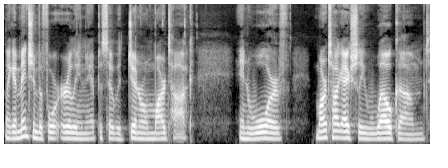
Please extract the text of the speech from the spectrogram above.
like I mentioned before early in the episode with General Martok and Worf, Martok actually welcomed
